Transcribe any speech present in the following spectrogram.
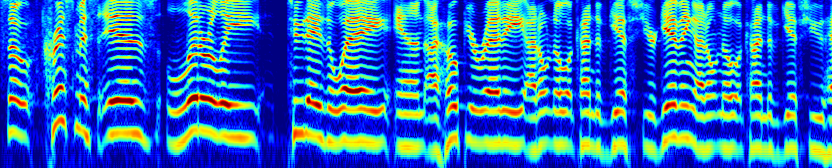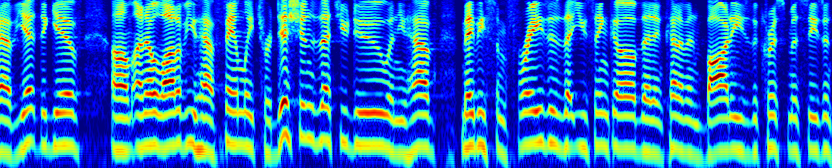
So, Christmas is literally two days away, and I hope you're ready. I don't know what kind of gifts you're giving. I don't know what kind of gifts you have yet to give. Um, I know a lot of you have family traditions that you do, and you have maybe some phrases that you think of that kind of embodies the Christmas season.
